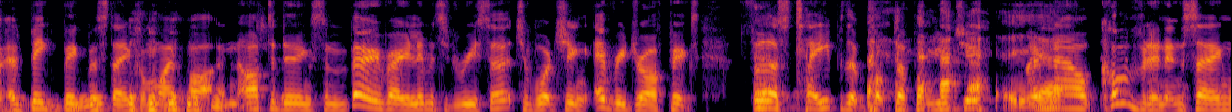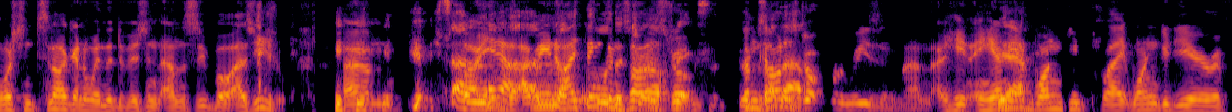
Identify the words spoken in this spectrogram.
a big, big mistake on my part. and after doing some very, very limited research of watching every draft picks first yeah. tape that popped up on YouTube, yeah. I'm now confident in saying Washington are going to win the division and the Super Bowl as usual. Um, but yeah, I, I mean, I think Gonzalez dropped, Gonzalez dropped for a reason, man. He, he only yeah. had one good play, one good year of,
